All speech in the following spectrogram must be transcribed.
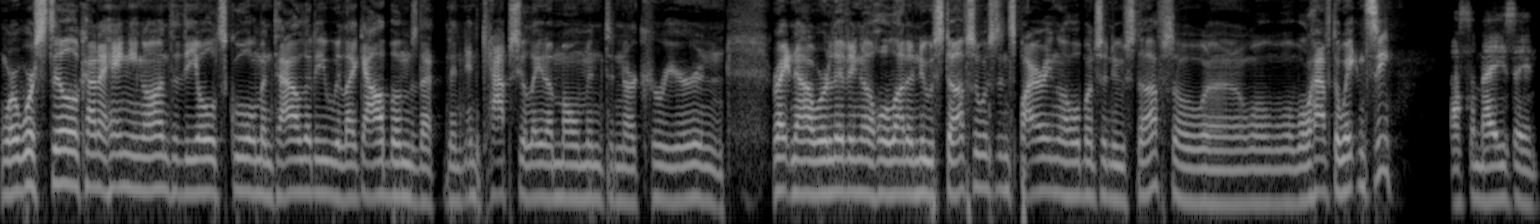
we're we're still kind of hanging on to the old school mentality. We like albums that encapsulate a moment in our career, and right now we're living a whole lot of new stuff, so it's inspiring a whole bunch of new stuff. So uh, we'll we'll have to wait and see. That's amazing.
